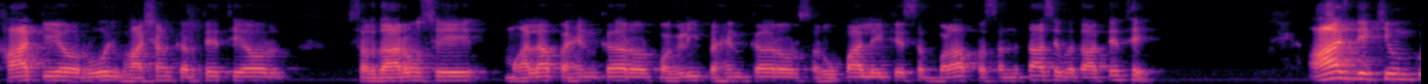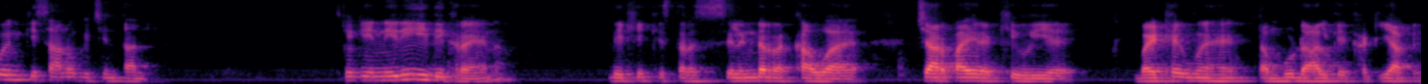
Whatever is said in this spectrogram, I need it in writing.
खा के और रोज भाषण करते थे और सरदारों से माला पहनकर और पगड़ी पहनकर और सरोपा लेके सब बड़ा प्रसन्नता से बताते थे। आज देखिए उनको इन किसानों की चिंता नहीं, क्योंकि निरी ही दिख रहे हैं ना। देखिए किस तरह से सिलेंडर रखा हुआ है, चारपाई रखी हुई है, बैठे हुए हैं तंबू डाल के खटिया पे।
